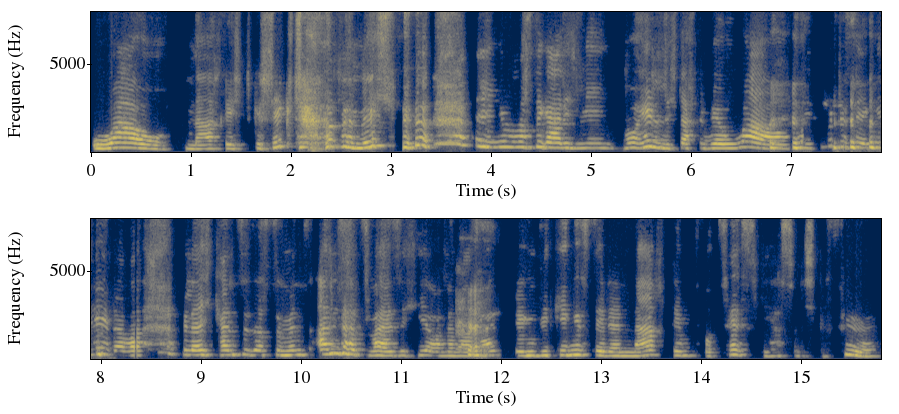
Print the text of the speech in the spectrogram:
Wow-Nachricht geschickt für mich. Ich wusste gar nicht, wie, wohin. Ich dachte mir, wow, wie gut es hier geht, aber vielleicht kannst du das zumindest ansatzweise hier auch nochmal reinbringen. Wie ging es dir denn nach dem Prozess? Wie hast du dich gefühlt?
